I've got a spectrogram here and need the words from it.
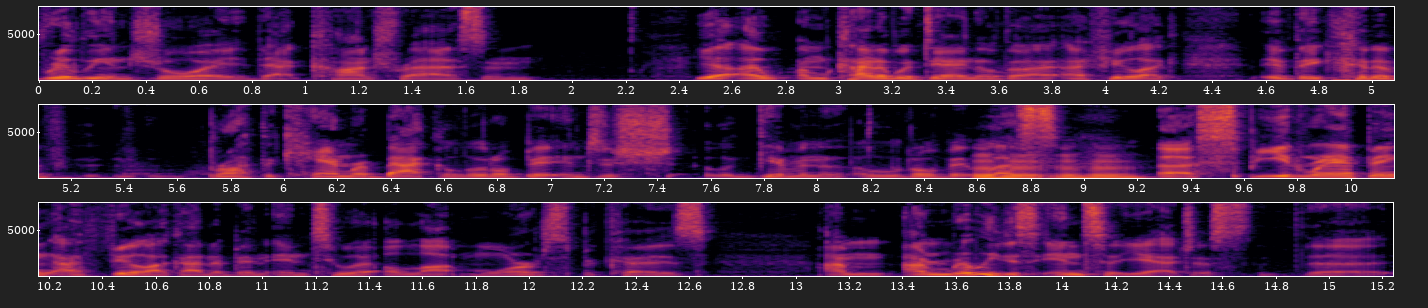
really enjoy that contrast and yeah I, I'm kind of with Daniel though I, I feel like if they could have brought the camera back a little bit and just sh- given a little bit less Uh, speed ramping I feel like I'd have been into it a lot more just because I'm I'm really just into yeah just the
